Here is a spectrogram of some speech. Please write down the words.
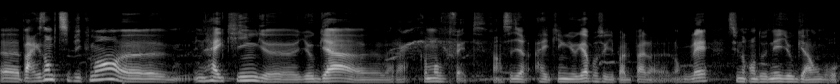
euh, par exemple, typiquement, euh, une hiking yoga, voilà, comment vous faites? Enfin, C'est-à-dire, hiking yoga, pour ceux qui ne parlent pas l'anglais, c'est une randonnée yoga en gros.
